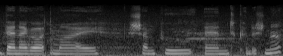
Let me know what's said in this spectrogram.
Then I got my shampoo and conditioner.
